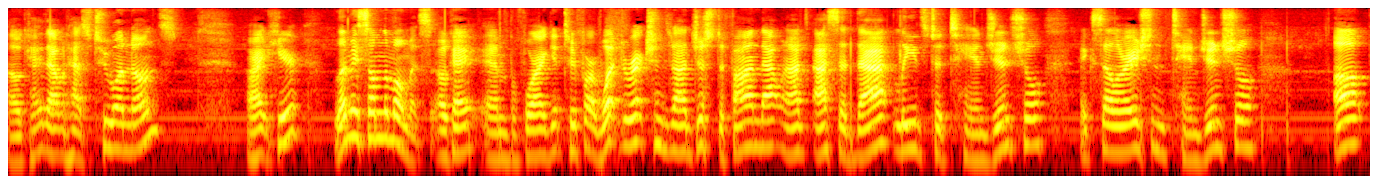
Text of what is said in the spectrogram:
Okay, that one has two unknowns. All right, here, let me sum the moments, okay? And before I get too far, what direction did I just define that one? I, I said that leads to tangential acceleration, tangential up.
